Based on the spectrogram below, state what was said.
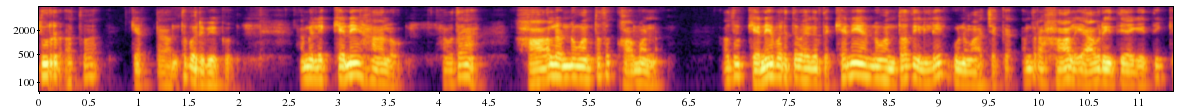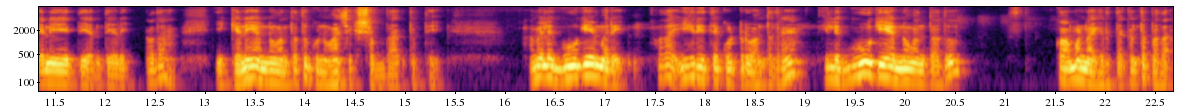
ದುರ್ ಅಥವಾ ಕೆಟ್ಟ ಅಂತ ಬರಿಬೇಕು. ಆಮೇಲೆ ಕೆನೆ ಹಾಲು. ಹೌದಾ? ಹಾಲು ಅನ್ನುವಂಥದ್ದು ಕಾಮನ್ ಅದು ಕೆನೆ ಭರಿತವಾಗಿರುತ್ತೆ. ಕೆನೆ ಅನ್ನುವಂಥದ್ದು ಇಲ್ಲಿ ಗುಣವಾಚಕ. ಅಂದ್ರೆ ಹಾಲು ಯಾವ ರೀತಿಯಾಗೈತಿ? ಕೆನೆ ಐತಿ ಅಂತೇಳಿ. ಹೌದಾ? ಈ ಕೆನೆ ಅನ್ನುವಂಥದ್ದು ಗುಣವಾಚಕ ಶಬ್ದ ಆಗ್ತತಿ. ಆಮೇಲೆ ಗೂಗೆ ಮರಿ. ಹೌದಾ? ಈ ರೀತಿ ಕೊಟ್ಟರು ಅಂತಂದರೆ ಇಲ್ಲಿ ಗೂಗೆ ಅನ್ನುವಂಥದ್ದು ಕಾಮನ್ ಆಗಿರ್ತಕ್ಕಂಥ ಪದ.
